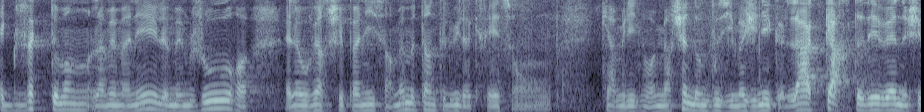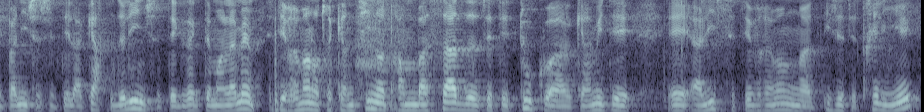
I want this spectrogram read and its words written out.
exactement la même année, le même jour. Elle a ouvert chez Panis en même temps que lui, il a créé son, Carmélite Merchant. Donc vous imaginez que la carte des veines chez Panis, c'était la carte de Lynch, c'était exactement la même. C'était vraiment notre cantine, notre ambassade, c'était tout quoi. Kermit et, et Alice, c'était vraiment, ils étaient très liés.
